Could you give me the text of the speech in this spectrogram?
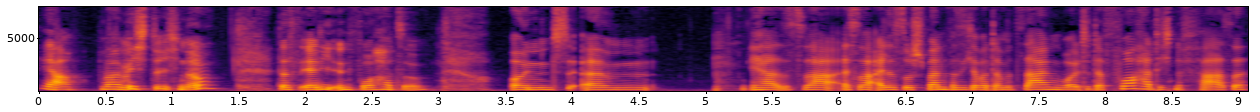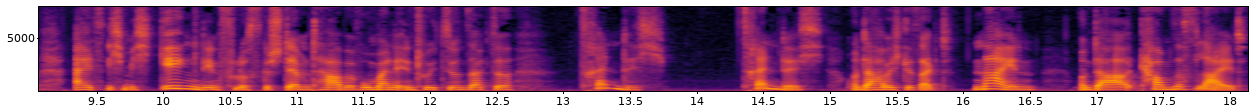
ja, war wichtig, ne? Dass er die Info hatte. Und ähm, ja, es war, es war alles so spannend, was ich aber damit sagen wollte. Davor hatte ich eine Phase, als ich mich gegen den Fluss gestemmt habe, wo meine Intuition sagte, trenn dich, trenn dich. Und da habe ich gesagt, nein. Und da kam das Leid.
